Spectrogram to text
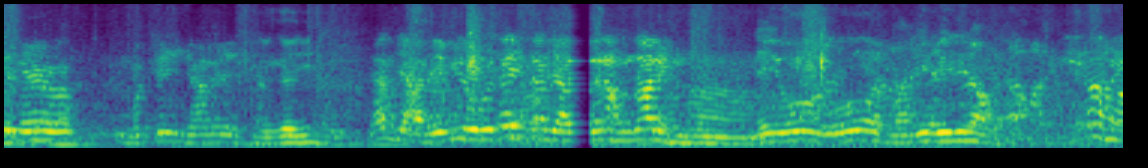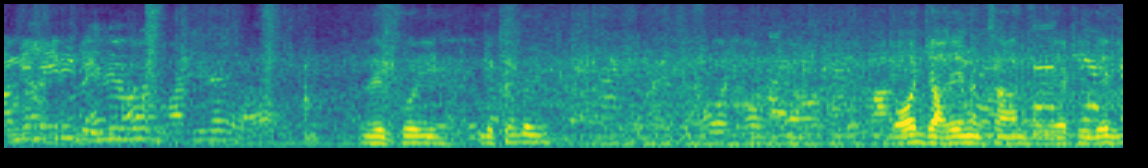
ਦੇਖੋ। ਮੱਕੀ ਜਾਲੇ। ਠੀਕ ਹੈ ਜੀ। ਯਾਰ ਜਿਆਦੇ ਵੀ ਹੋਵੇ ਤਾਂ ਇਦਾਂ ਜ਼ਿਆਦਾ ਨਾ ਹੁੰਦਾ ਨਹੀਂ। ਹੁੰਦਾ ਨਹੀਂ ਉਹ ਉਹ ਅਰਮਾਨੀ ਵੀਰੀ ਨਾ ਦੇਖੋ ਜੀ ਦੇਖੋ ਕਦੀ ਬਹੁਤ ਜ਼ਿਆਦਾ ਨੁਕਸਾਨ ਹੋ ਗਿਆ ਠੀਕ ਹੈ ਜੀ।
